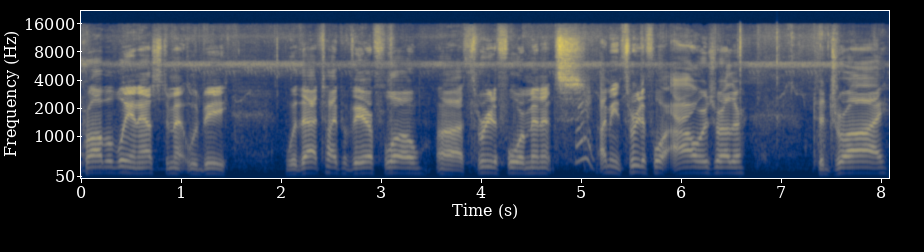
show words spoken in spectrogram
probably an estimate would be with that type of airflow, uh, three to four minutes, I mean three to four hours rather, to dry.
